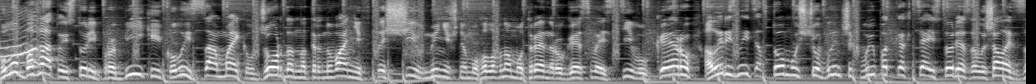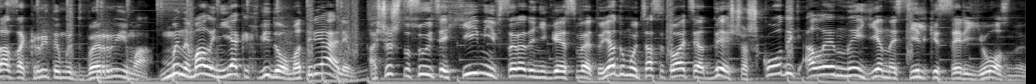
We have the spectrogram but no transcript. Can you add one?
Було багато історій про бійки, коли сам Майкл Джордан на тренуванні втащив нинішньому головному тренеру ГСВ Стіву Керу. Але різниця в тому, що в інших випадках ця історія залишалась за закритими дверима. Ми не мали ніяких відеоматеріалів. А що ж стосується хімії всередині ГСВ, то я думаю, ця ситуація дещо шкодить, але не є настільки серйозною.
